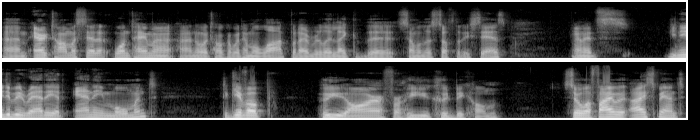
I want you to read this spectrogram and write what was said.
um, Eric Thomas said it one time. I, I know I talk about him a lot, but I really like the some of the stuff that he says. And it's you need to be ready at any moment to give up who you are for who you could become. So if I I spent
